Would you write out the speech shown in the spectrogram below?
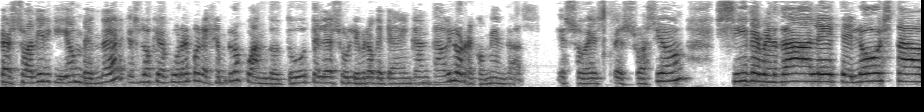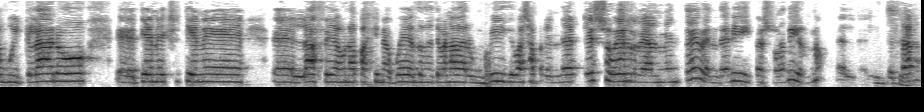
persuadir guion vender es lo que ocurre, por ejemplo, cuando tú te lees un libro que te ha encantado y lo recomiendas. Eso es persuasión. Si de verdad léetelo, está muy claro, eh, tiene, tiene enlace a una página web donde te van a dar un vídeo y vas a aprender. Eso es realmente vender y persuadir, ¿no? El, intentar,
